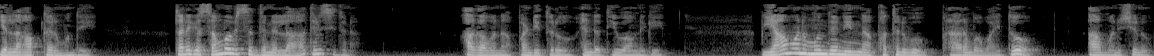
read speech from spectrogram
ಎಲ್ಲ ಆಪ್ತರ ಮುಂದೆ ತನಗೆ ಸಂಭವಿಸಿದ್ದನ್ನೆಲ್ಲ ತಿಳಿಸಿದನು. ಆಗ ಅವನ ಪಂಡಿತರು ಹೆಂಡತಿಯು ಅವನಿಗೆ, ಯಾವನ ಮುಂದೆ ನಿನ್ನ ಪತನವು ಪ್ರಾರಂಭವಾಯಿತೋ ಆ ಮನುಷ್ಯನು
